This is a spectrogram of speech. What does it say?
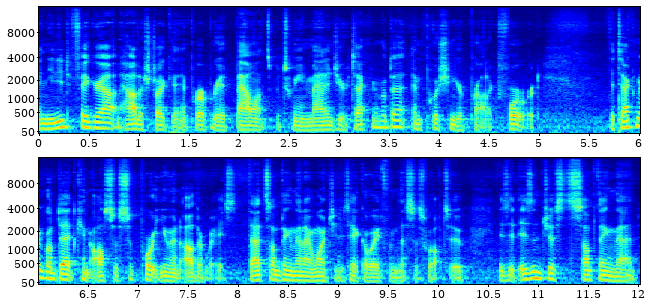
And you need to figure out how to strike an appropriate balance between managing your technical debt and pushing your product forward. The technical debt can also support you in other ways. That's something that I want you to take away from this as well too. Is it isn't just something that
